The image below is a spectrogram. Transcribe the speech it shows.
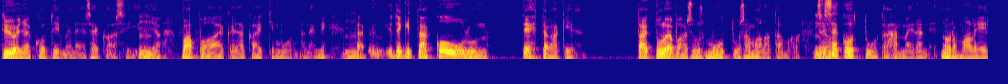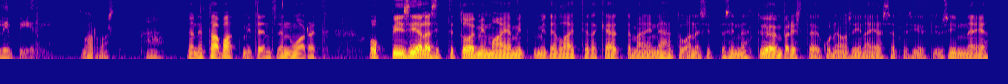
työ ja koti menee sekaisin mm. ja vapaa-aika ja kaikki muut menee. Niin mm. tämä, jotenkin tämä koulun tehtäväkin tai tulevaisuus muuttuu samalla tavalla. Se Joo. sekoittuu tähän meidän normaaliin elinpiiriin. Varmasti. Ja ne tavat, miten se nuoret oppii siellä sitten toimimaan ja mit, miten laitteita käyttämään, niin nehän tuo ne sitten sinne työympäristöön, kun ne on siinä iässä, että ne siirtyy sinne. Ja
